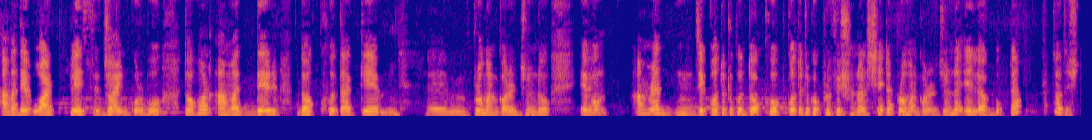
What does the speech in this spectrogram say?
আমাদের ওয়ার্ক প্লেস জয়েন করব, তখন আমাদের দক্ষতাকে প্রমাণ করার জন্য এবং আমরা যে কতটুকু দক্ষ, কতটুকু প্রফেশনাল সেটা প্রমাণ করার জন্য এই লগবুকটা যথেষ্ট।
